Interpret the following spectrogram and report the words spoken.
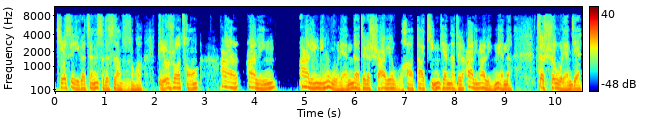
揭示一个真实的市场状况。比如说，从二二零二零零五年的这个十二月五号到今天的这个二零二零年的这十五年间，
